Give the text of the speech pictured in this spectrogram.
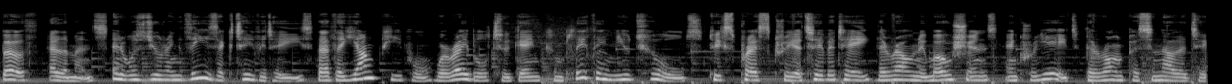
both elements. It was during these activities that the young people were able to gain completely new tools to express creativity, their own emotions, and create their own personality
